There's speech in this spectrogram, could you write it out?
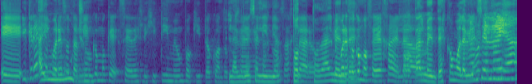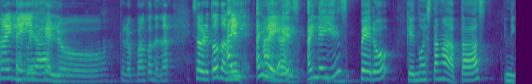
eh, ¿Y crees hay que por eso también como que se deslegitime un poquito cuando La violencia en línea, cosas? to- Claro, que totalmente. por eso como se deja de lado. Totalmente. Es como la violencia en no hay- línea no hay es leyes real. que lo, que lo puedan condenar. Sobre todo también... hay, hay Hay, leyes, hay. hay. leyes, pero que no están adaptadas ni,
